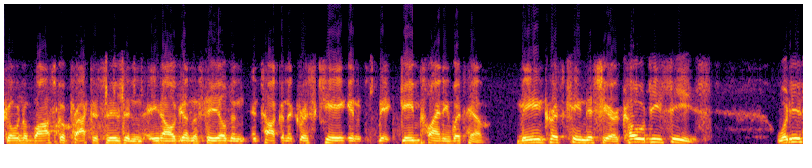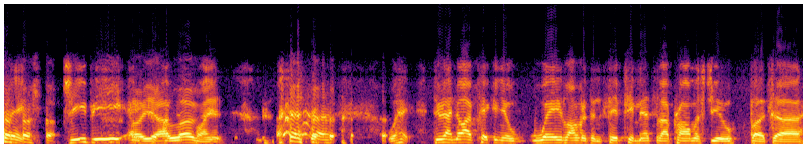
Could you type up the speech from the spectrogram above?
going to Bosco practices and you know getting the field and, and talking to Chris King and game planning with him. Me and Chris King this year, co-DCs. What do you think, GB? And oh yeah, I love playing. hey, dude, I know I've taken you way longer than 15 minutes than I promised you, but uh,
